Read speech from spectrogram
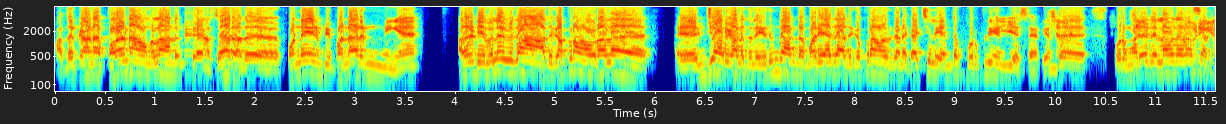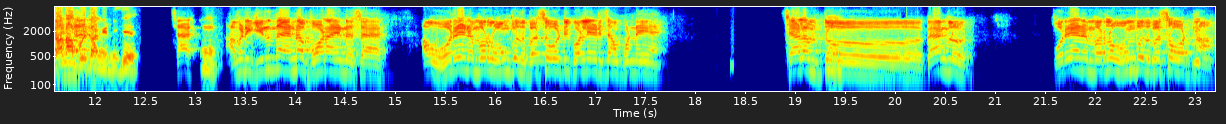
அதற்கான பலனை அவங்க எல்லாம் அனுப்பிட்டாங்க சார். அது பொன்னையன் இப்படி பண்ணாருன்னு நீங்க அதனுடைய விளைவு தான். அதுக்கப்புறம் அவரால் எம்ஜிஆர் காலத்துல இருந்த அந்த மரியாதை அதுக்கப்புறம் அவருக்கான கட்சியில எந்த பொறுப்புலயும் இல்லையே சார். எந்த ஒரு மரியாதை இல்லாம தானே சார் காணாம போயிட்டாங்க இன்னைக்கு? சார். அவனுக்கு இருந்தா என்ன போனா என்ன சார்? அவன் ஒரே நம்பர்ல ஒன்பது பஸ் ஓட்டி கொள்ளையடிச்சான் பொண்ணைய சேலம் டு பெங்களூர். ஒரே நம்பர்ல ஒன்பது பஸ் ஓட்டினான்.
